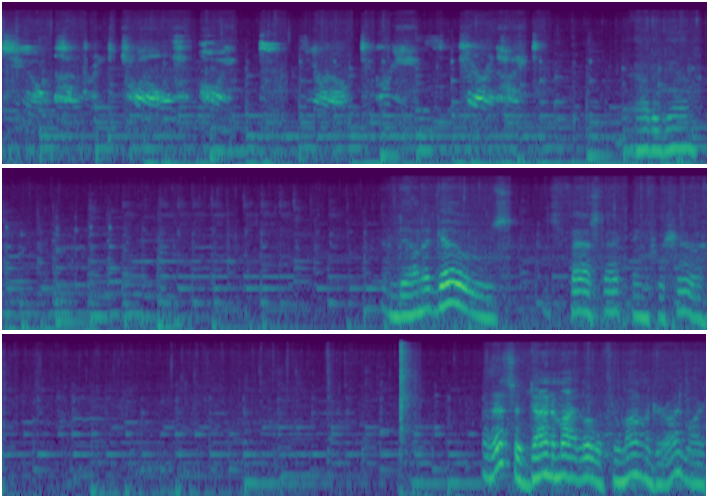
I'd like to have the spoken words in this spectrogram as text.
Two hundred twelve point zero degrees Fahrenheit. Out again. And down it goes. Fast acting for sure. Now that's a dynamite little thermometer. I'd like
